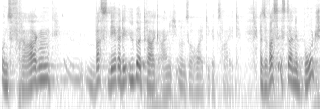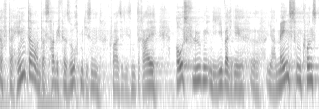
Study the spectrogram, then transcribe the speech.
uns fragen, was wäre der Übertrag eigentlich in unsere heutige Zeit? Also was ist da eine Botschaft dahinter? Und das habe ich versucht mit diesen quasi diesen drei Ausflügen in die jeweilige äh, ja, Mainstream-Kunst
